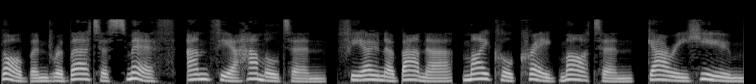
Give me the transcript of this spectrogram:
Bob and Roberta Smith, Anthea Hamilton, Fiona Banner, Michael Craig Martin, Gary Hume,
